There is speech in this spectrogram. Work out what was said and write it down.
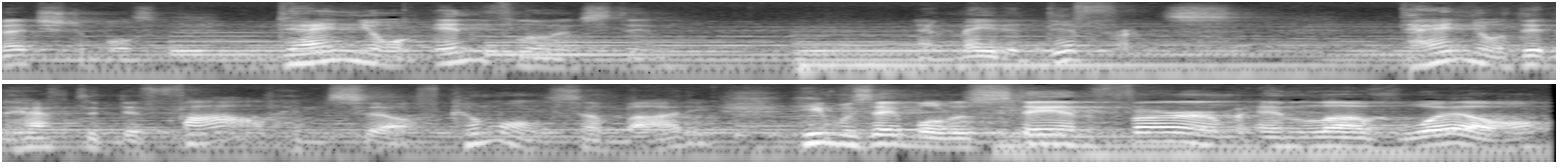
vegetables. Daniel influenced him and made a difference. Daniel didn't have to defile himself. Come on, somebody. He was able to stand firm and love well,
